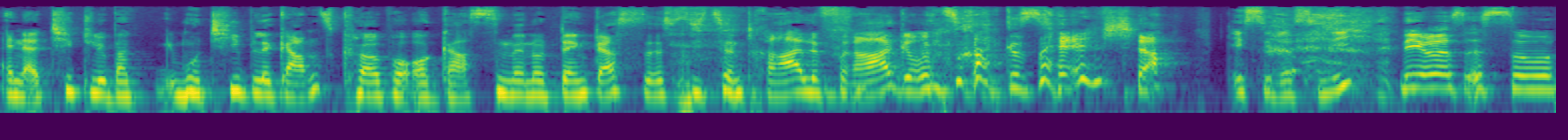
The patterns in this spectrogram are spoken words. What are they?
einen Artikel über multiple Ganzkörperorgasmen und denkt, das ist die zentrale Frage unserer Gesellschaft. Ist sie das nicht? Nee, aber es ist so,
